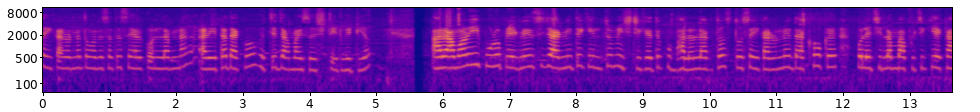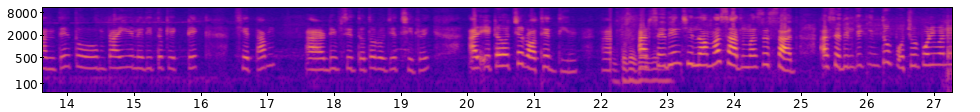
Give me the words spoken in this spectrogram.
সেই কারণে তোমাদের সাথে শেয়ার করলাম না। আর এটা দেখো, হচ্ছে জামাই ষষ্ঠীর ভিডিও আর আমার এই পুরো প্রেগনেন্সি জার্নিতে কিন্তু মিষ্টি খেতে খুব ভালো লাগতো, তো সেই কারণে দেখো, ওকে বলেছিলাম বাপুচি কেক আনতে? তো প্রায় এনে দিত কেক টেক, খেতাম। আর ডিম সিদ্ধ তো রোজের ছিলই। আর এটা হচ্ছে রথের দিন। আর- আর সেদিন ছিল আমার সাত মাসের সাদ আর সেদিনকে কিন্তু প্রচুর পরিমাণে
